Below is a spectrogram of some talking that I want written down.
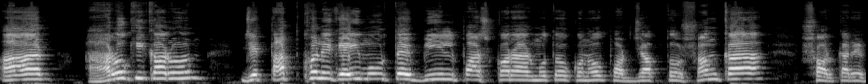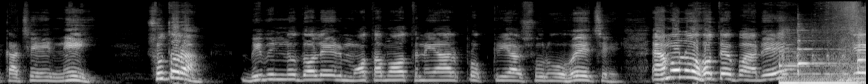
আর আরও কি কারণ? যে তাৎক্ষণিক এই মুহূর্তে বিল পাস করার মতো কোনো পর্যাপ্ত সংখ্যা সরকারের কাছে নেই। সুতরাং বিভিন্ন দলের মতামত নেয়ার প্রক্রিয়া শুরু হয়েছে। এমনও হতে পারে যে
